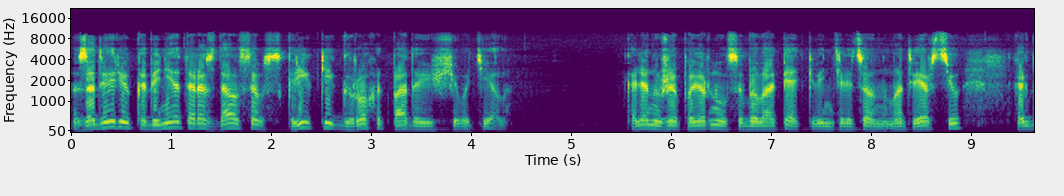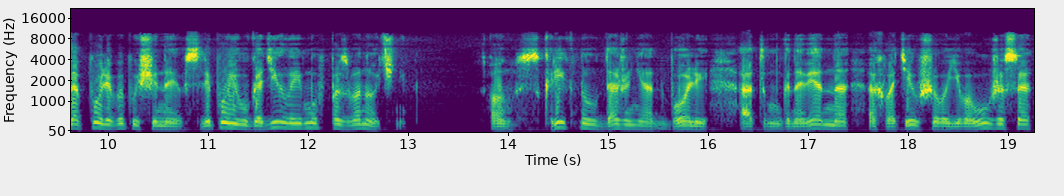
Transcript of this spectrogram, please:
За дверью кабинета раздался вскрик и грохот падающего тела. Колян уже повернулся было опять к вентиляционному отверстию, когда пуля, выпущенная вслепую, угодила ему в позвоночник. Он вскрикнул даже не от боли, а от мгновенно охватившего его ужаса,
